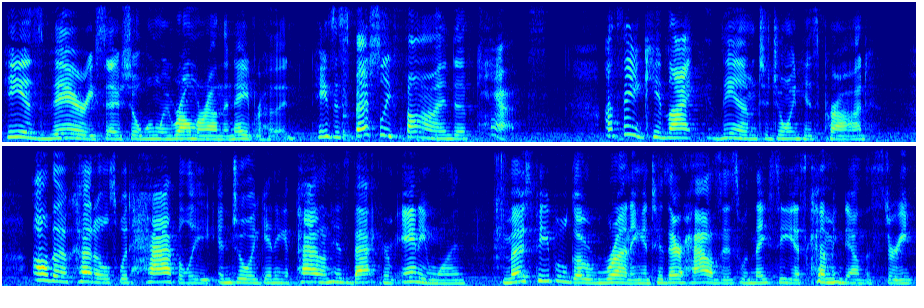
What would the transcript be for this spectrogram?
He is very social when we roam around the neighborhood. He's especially fond of cats. I think he'd like them to join his pride. Although Cuddles would happily enjoy getting a pat on his back from anyone, most people go running into their houses when they see us coming down the street.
